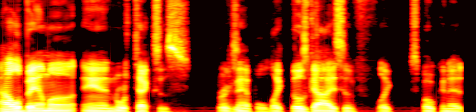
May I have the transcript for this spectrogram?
Alabama and North Texas, for example, like those guys have like spoken at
